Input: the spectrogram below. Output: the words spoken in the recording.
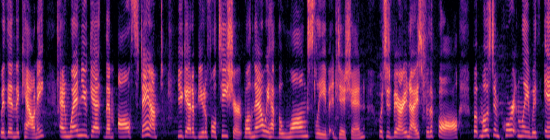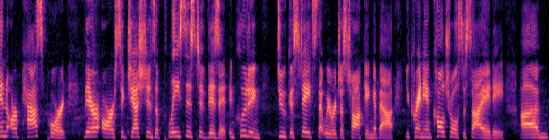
within the county. And when you get them all stamped, you get a beautiful t shirt. Well, now we have the long sleeve edition, which is very nice for the fall. But most importantly, within our passport, there are suggestions of places to visit, including Duke Estates that we were just talking about, Ukrainian Cultural Society. Um,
